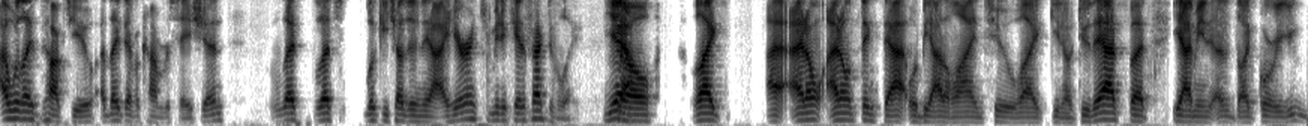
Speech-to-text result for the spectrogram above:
I would like to talk to you. I'd like to have a conversation. Let let's look each other in the eye here and communicate effectively. yeah. So like I, I don't I don't think that would be out of line to like you know do that. But yeah, I mean uh, like where you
